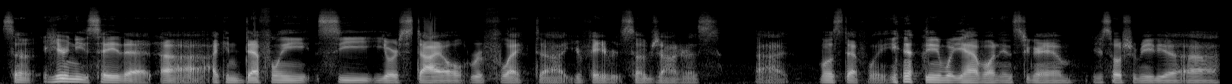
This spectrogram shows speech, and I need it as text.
So hearing you say that, uh, I can definitely see your style reflect uh, your favorite subgenres. Uh, most definitely, seeing what you have on Instagram your social media uh,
